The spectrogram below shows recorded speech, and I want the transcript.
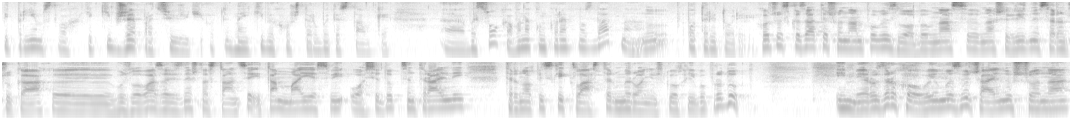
підприємствах, які вже працюють, от, на які ви хочете робити ставки, висока, вона конкурентно здатна Ну, по території? Хочу сказати, що нам повезло, бо в нас в наших рідних Саранчуках е, вузлова залізнична станція, і там має свій осідок центральний тернопільський кластер Миронівського хлібопродукту. І ми розраховуємо, звичайно, що на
